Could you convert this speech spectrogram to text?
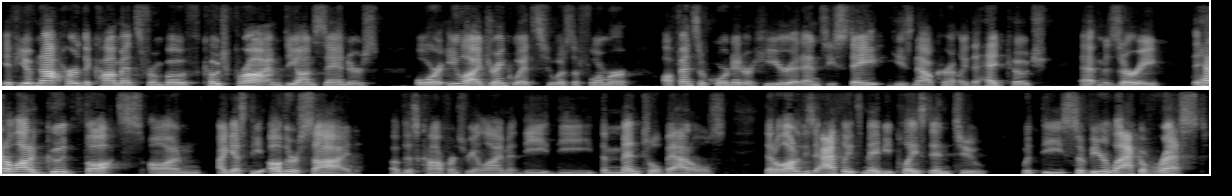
If you have not heard the comments from both Coach Prime, Deion Sanders, or Eli Drinkwitz, who was the former offensive coordinator here at NC State, he's now currently the head coach at Missouri. They had a lot of good thoughts on, I guess, the other side of this conference realignment, the the the mental battles that a lot of these athletes may be placed into with the severe lack of rest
